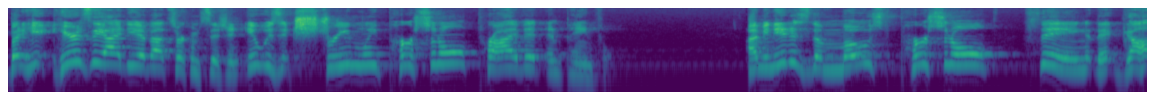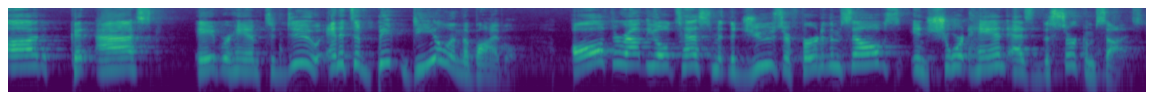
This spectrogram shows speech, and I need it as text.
But he, here's the idea about circumcision it was extremely personal, private, and painful. I mean, it is the most personal thing that God could ask Abraham to do. And it's a big deal in the Bible. All throughout the Old Testament, the Jews refer to themselves in shorthand as the circumcised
